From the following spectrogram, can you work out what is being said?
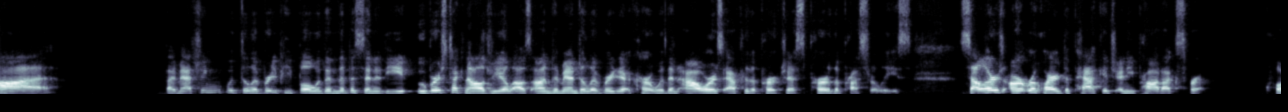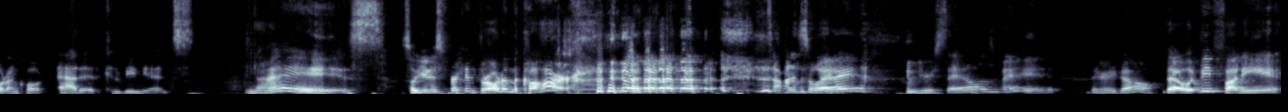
uh, by matching with delivery people within the vicinity, Uber's technology allows on demand delivery to occur within hours after the purchase, per the press release. Sellers aren't required to package any products for quote unquote added convenience. Nice. So you just freaking throw it in the car. it's on its way. Your sale is made. There you go. That would be funny.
